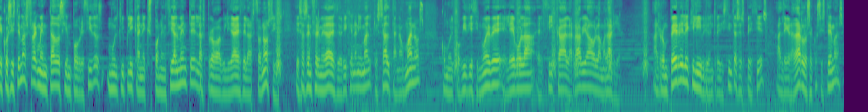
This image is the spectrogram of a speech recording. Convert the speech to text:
Ecosistemas fragmentados y empobrecidos multiplican exponencialmente las probabilidades de las zoonosis, esas enfermedades de origen animal que saltan a humanos como el COVID-19, el ébola, el Zika, la rabia o la malaria. Al romper el equilibrio entre distintas especies, al degradar los ecosistemas,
